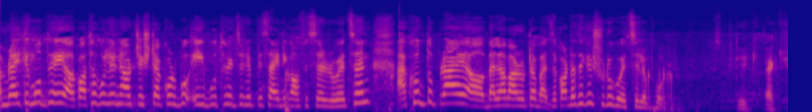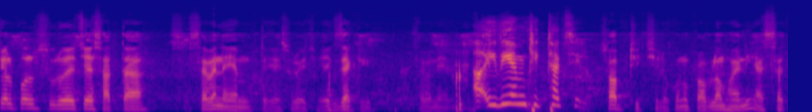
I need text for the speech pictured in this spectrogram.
আমরা ইতিমধ্যেই কথা বলে নেওয়ার চেষ্টা করব। এই বুথের যিনি প্রিসাইডিং অফিসার রয়েছেন এখন তো প্রায় বেলা বারোটা বাজে। কটা থেকে শুরু হয়েছিল ভোট? ঠিক অ্যাকচুয়াল পোল শুরু হয়েছে সাতটা সেভেন এম থেকে শুরু হয়েছে এক্স্যাক্টলি সেভেন এম ইভিএম ঠিকঠাক ছিল? সব ঠিক ছিল কোনো প্রবলেম হয়নি অ্যাজ সাচ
